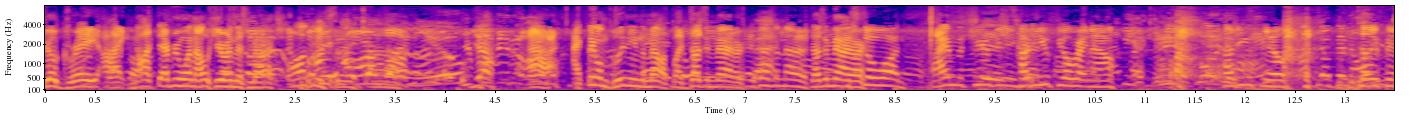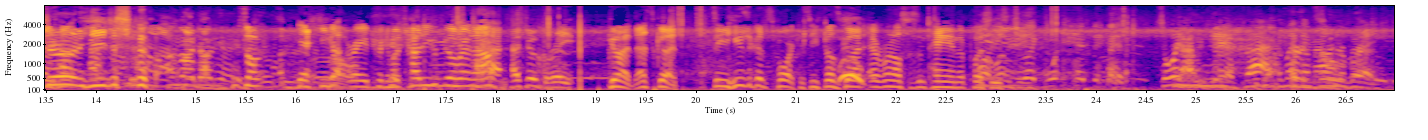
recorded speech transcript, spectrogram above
Feel great. I knocked everyone out here in this match. Obviously, Yeah. Uh, I think I'm bleeding in the mouth, but it doesn't matter. it doesn't matter. It Doesn't matter. You still won. I'm the champion. How do you feel right now? How do you feel? Tell your fans. Dude, he just. So yeah, he got raped pretty much. How do you feel right now? I feel great. Good. That's good. See, he's a good sport because he feels good. Everyone else is in pain. They're pussies. So what happened in the back? Like a break.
